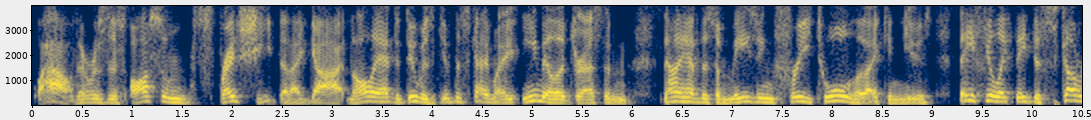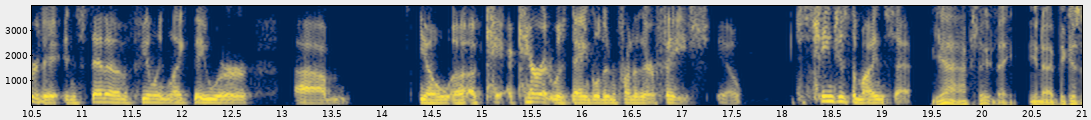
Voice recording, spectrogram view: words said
wow, there was this awesome spreadsheet that I got, and all I had to do was give this guy my email address, and now I have this amazing free tool that I can use. They feel like they discovered it instead of feeling like they were, um, you know, a, a, carrot was dangled in front of their face. You know, it just changes the mindset. Yeah, absolutely. You know, because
